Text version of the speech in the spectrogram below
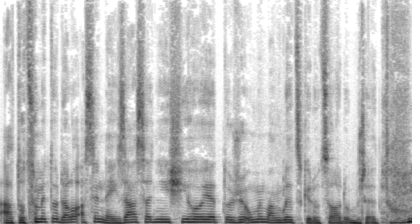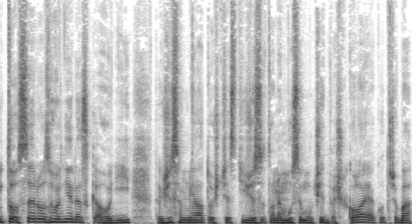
A to, co mi to dalo asi nejzásadnějšího, je to, že umím anglicky docela dobře. To, to se rozhodně dneska hodí, takže jsem měla to štěstí, že se to nemusím učit ve škole, jako třeba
